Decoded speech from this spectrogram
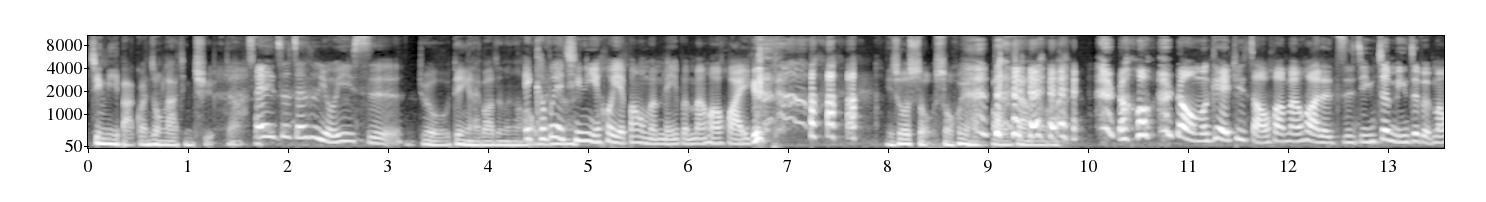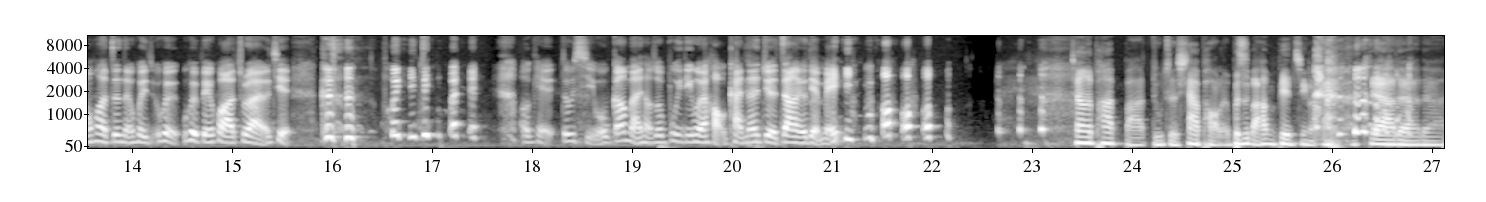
尽力把观众拉进去了。这样子，哎、欸，这真是有意思。就电影海报真的很好。哎、欸，可不可以请你以后也帮我们每一本漫画画一个？你说手手绘海报这样吗？然后 让我们可以去找画漫画的资金，证明这本漫画真的会会会被画出来，而且可能 不一定会。OK，对不起，我刚本来想说不一定会好看，但是觉得这样有点没礼貌。这样是怕把读者吓跑了，不是把他们骗进来。对啊，对啊，对啊，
